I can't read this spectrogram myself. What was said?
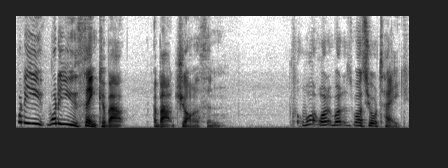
What do you what do you think about about Jonathan? What, what what's your take?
